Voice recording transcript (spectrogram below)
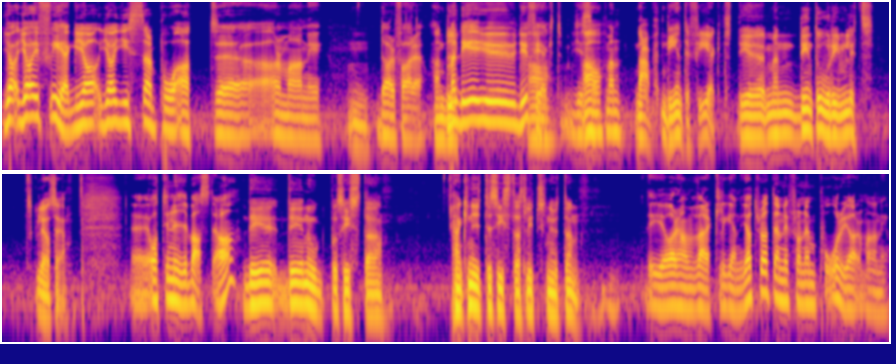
Jag, jag är feg. Jag, jag gissar på att eh, Armani dör före. Mm. Han dyker- Men det är ju det är fegt Ja. gissat. Ja. Men Nej, det är inte fegt. Det är, men det är inte orimligt, skulle jag säga. eh, 89 bast, ja. Det, det är nog på sista... Han knyter sista slipsknuten. Det gör han verkligen. Jag tror att den är från Emporio Armani.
